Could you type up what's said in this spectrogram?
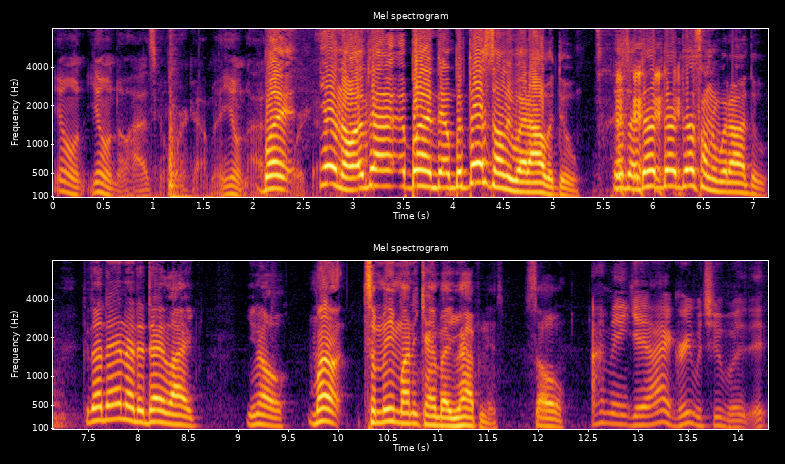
You don't you don't know how it's gonna work out, man. You don't know how it's But gonna work out. you know, that, but but that's only what I would do. That's that, that, that's only what I do. Because at the end of the day, like you know, mon- to me, money can't buy you happiness. So I mean, yeah, I agree with you, but it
